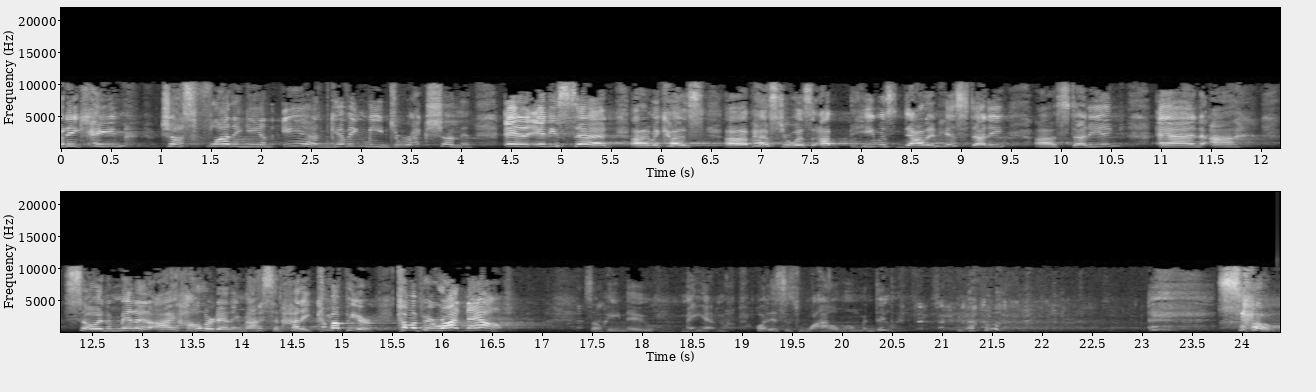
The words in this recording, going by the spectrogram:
But he came just flooding in, in, giving me direction. And, and, and he said, uh, because uh, Pastor was up, he was down in his study, uh, studying. And uh, so in a minute, I hollered at him. I said, honey, come up here. Come up here right now. So he knew, man, what is this wild woman doing? So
